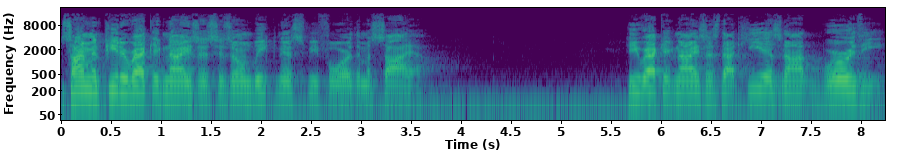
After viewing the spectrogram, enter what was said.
Simon Peter recognizes his own weakness before the Messiah. He recognizes that he is not worthy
